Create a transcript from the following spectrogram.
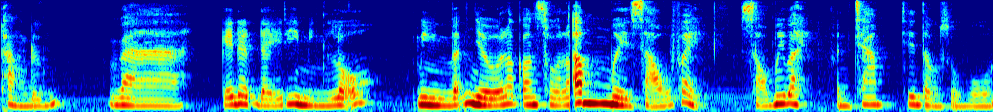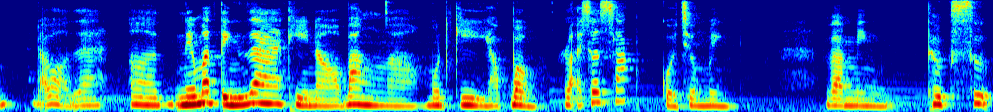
thẳng đứng. Và cái đợt đấy thì mình lỗ. Mình vẫn nhớ là con số là âm 16,67% trên tổng số vốn đã bỏ ra. À, nếu mà tính ra thì nó bằng ờ, một kỳ học bổng loại xuất sắc của trường mình. Và mình thực sự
